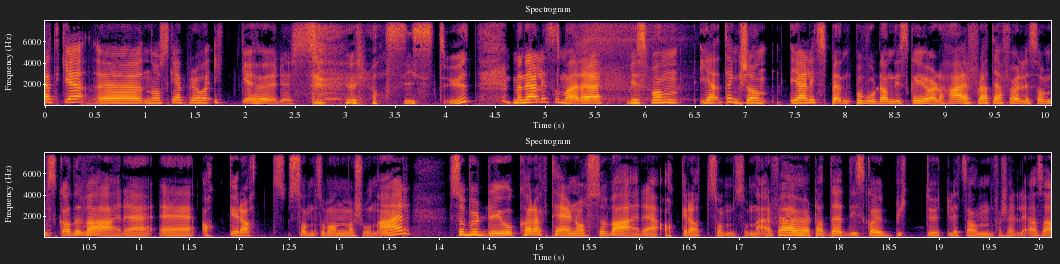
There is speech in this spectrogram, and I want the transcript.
vet ikke, Uh, nå skal jeg prøve å ikke høres rasist ut, men jeg er litt sånn derre Hvis man Jeg tenker sånn Jeg er litt spent på hvordan de skal gjøre det her, for at jeg føler liksom Skal det være uh, akkurat sånn som animasjon er, så burde jo karakterene også være akkurat sånn som det er. For jeg har jo hørt at det, de skal jo bytte ut litt sånn forskjellig. Altså,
